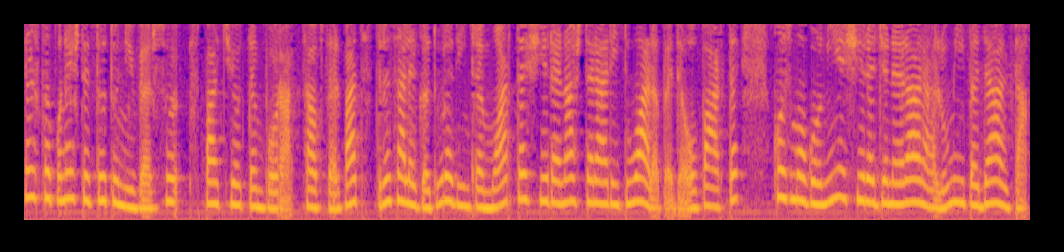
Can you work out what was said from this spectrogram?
el stăpânește tot universul spațio-temporal. S-a observat strânsa legătură dintre moarte și renașterea rituală pe de o parte, cosmogonie și regenerarea lumii pe de alta.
